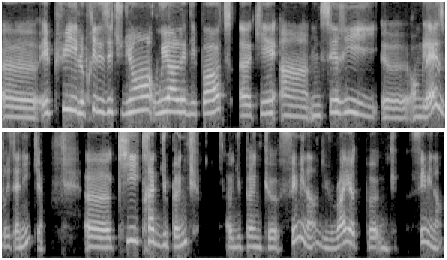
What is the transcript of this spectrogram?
et puis, le prix des étudiants, We Are Lady Pot, qui est une série anglaise, britannique, qui traite du punk, du punk féminin, du riot punk féminin.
